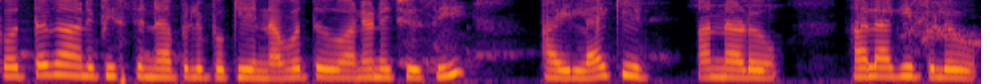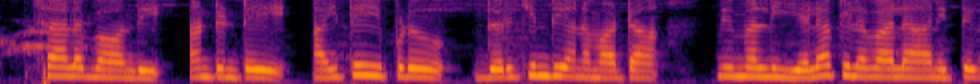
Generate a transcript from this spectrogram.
కొత్తగా అనిపిస్తున్న పిలుపుకి నవ్వుతూ అనుని చూసి ఐ లైక్ ఇట్ అన్నాడు. అలాగే పిలు చాలా బాగుంది అంటుంటే అయితే ఇప్పుడు దొరికింది అన్నమాట. మిమ్మల్ని ఎలా పిలవాలా అని తెగ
